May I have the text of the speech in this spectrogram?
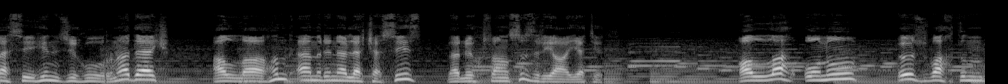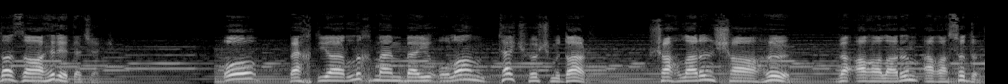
Məsihin zihuruna dək Allahın əmrinə ləkəsiz və nöqsansız riayət et. Allah onu öz vaxtında zahir edəcək. O, bəxtiyarlıq mənbəyi olan tək hökmüdar, şahların şahı və ağaların ağasıdır.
